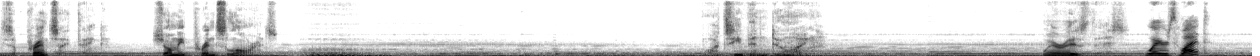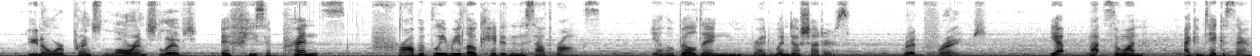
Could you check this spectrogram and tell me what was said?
He's a prince, I think. Show me Prince Lawrence. What's he been doing? Where is this? Where's what? Do you know where Prince Lawrence lives? If he's a prince, probably relocated in the South Bronx. Yellow building, red window shutters. Red frames. Yep, that's the one. I can take us there.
